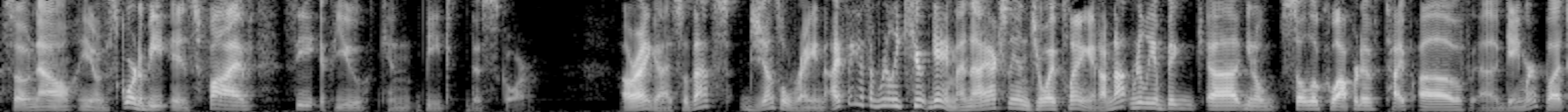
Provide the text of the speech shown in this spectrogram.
So now, you know, the score to beat is five. See if you can beat this score. All right, guys, so that's Gentle Rain. I think it's a really cute game, and I actually enjoy playing it. I'm not really a big, uh, you know, solo cooperative type of uh, gamer, but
